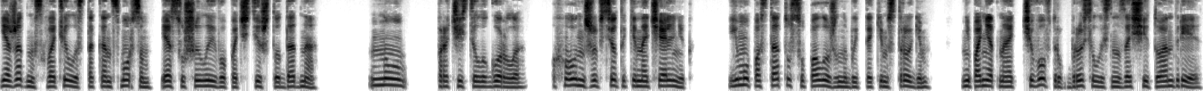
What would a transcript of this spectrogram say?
Я жадно схватила стакан с морсом и осушила его почти что до дна. «Ну», — прочистила горло, — «он же все-таки начальник. Ему по статусу положено быть таким строгим. Непонятно от чего вдруг бросилась на защиту Андрея.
